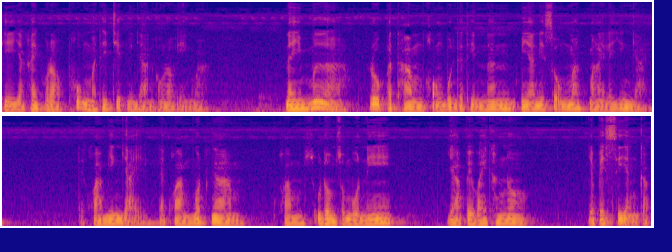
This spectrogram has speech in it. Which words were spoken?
ถีอยากให้พวกเราพุ่งมาที่จิตวิญญาณของเราเองว่า ในเมื่อรูปธรรมของบุญกระถินนั้นมีอนิสงส์มากมายและยิ่งใหญ่ แต่ความยิ่งใหญ่และความงดงาม ความอุดมสมบูรณ์นี้ อย่าไปไว้ข้างนอก อย่าไปเสี่ยงกับ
